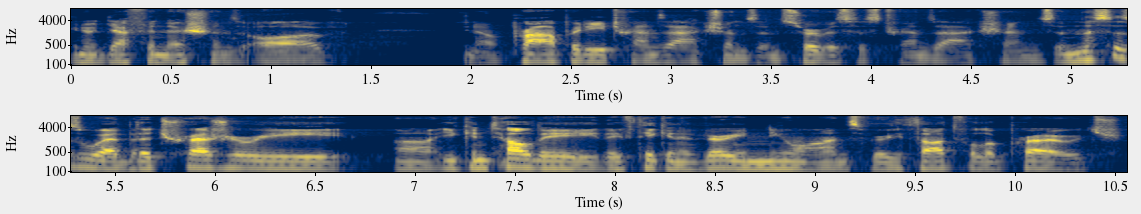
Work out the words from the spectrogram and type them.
you know definitions of you know property transactions and services transactions, and this is where the Treasury uh, you can tell they they've taken a very nuanced, very thoughtful approach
